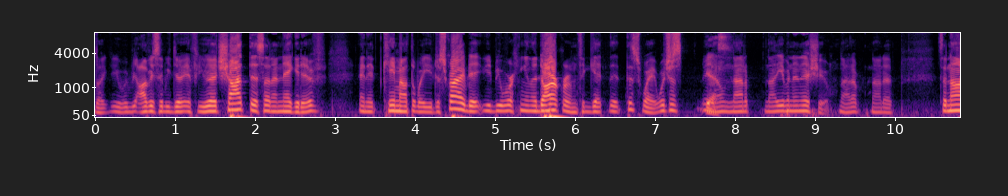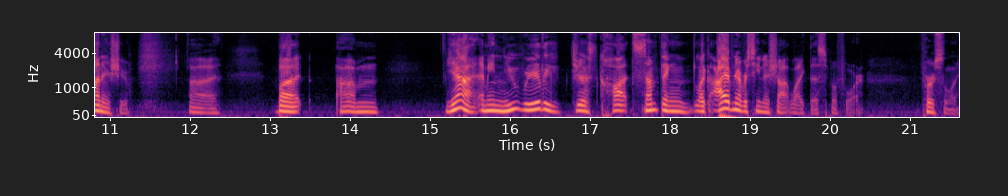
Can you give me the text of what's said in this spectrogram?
like you would obviously be doing if you had shot this on a negative and it came out the way you described it, you'd be working in the darkroom to get it this way, which is you Yes. know not a not even an issue, not a not a it's a non-issue. Uh, but um, yeah, I mean, you really just caught something like I've never seen a shot like this before, personally,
